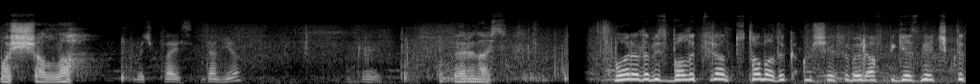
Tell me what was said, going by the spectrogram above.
Maşallah. Which place? Down here? Okay. Very nice. Bu arada biz balık falan tutamadık. Şehri böyle hafif bir gezmeye çıktık.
